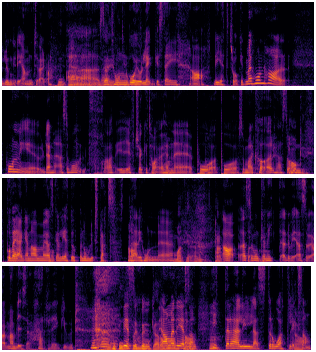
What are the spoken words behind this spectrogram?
lungödem tyvärr då. Mm. Ah, Eh, så nej, att hon går ju och lägger sig. Ja, det är jättetråkigt. Men hon har hon är den här, alltså hon, pff, i eftersöket har jag henne på, på, som markör. Alltså hon, okej. på vägarna om jag Ja. ska leta upp en olycksplats. Ja. Där är hon eh, Markera lite. Tang. Ja, alltså Så, hon kan hitta, du vet, alltså, man blir så här, herregud. Det är så sjukt. Ja men det är sån, hitta det här lilla strået liksom.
